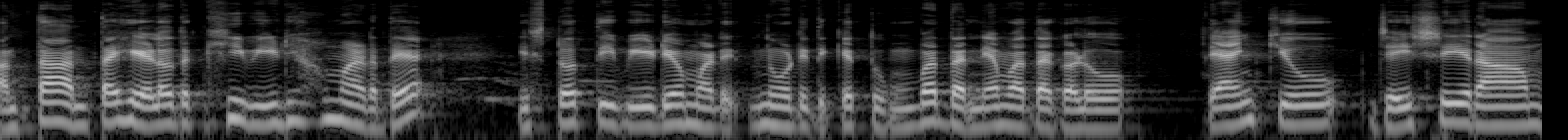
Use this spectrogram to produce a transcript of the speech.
ಅಂತ ಅಂತ ಹೇಳೋದಕ್ಕೆ ಈ ವಿಡಿಯೋ ಮಾಡಿದೆ. ಇಷ್ಟೊತ್ತು ಈ ವಿಡಿಯೋ ಮಾಡಿ, ನೋಡಿದ್ದಕ್ಕೆ ತುಂಬ ಧನ್ಯವಾದಗಳು. Thank you. ಜೈ ಶ್ರೀರಾಮ್.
